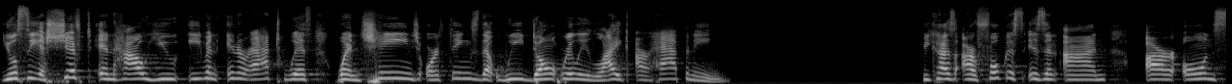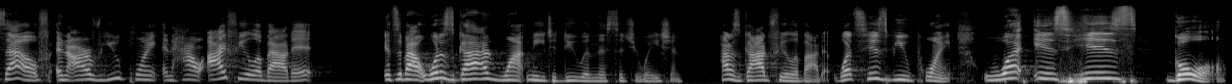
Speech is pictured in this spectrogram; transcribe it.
You'll see a shift in how you even interact with when change or things that we don't really like are happening. Because our focus isn't on our own self and our viewpoint and how I feel about it. It's about what does God want me to do in this situation? How does God feel about it? What's his viewpoint? What is his goal?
